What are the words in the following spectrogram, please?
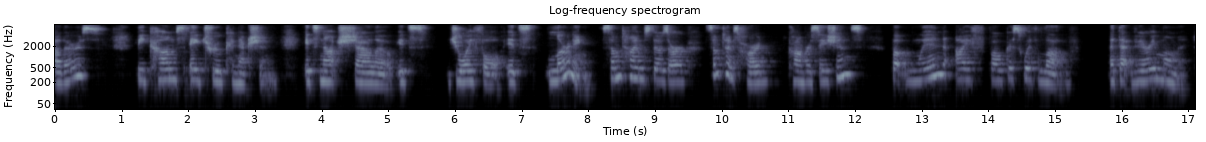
others becomes a true connection. It's not shallow, it's joyful, it's learning. Sometimes those are sometimes hard conversations, but when I focus with love at that very moment,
